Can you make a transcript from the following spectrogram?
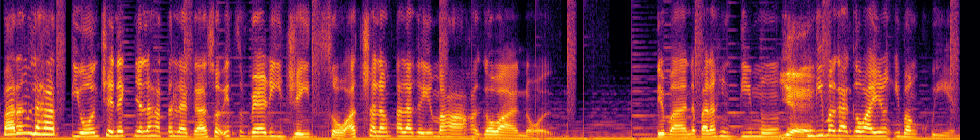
parang lahat yun, chinek niya lahat talaga. So, it's very Jade so. At siya lang talaga yung makakagawa nun. Di ba? Na parang hindi mo, Yeah. hindi magagawa yung ibang queens.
